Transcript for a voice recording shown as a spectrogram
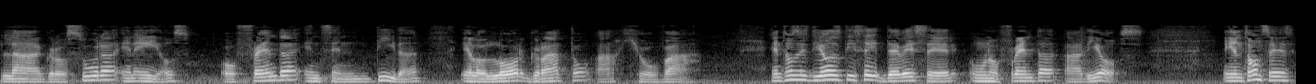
la grosura en ellos, ofrenda encendida, el olor grato a Jehová. Entonces Dios dice debe ser una ofrenda a Dios. Y entonces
